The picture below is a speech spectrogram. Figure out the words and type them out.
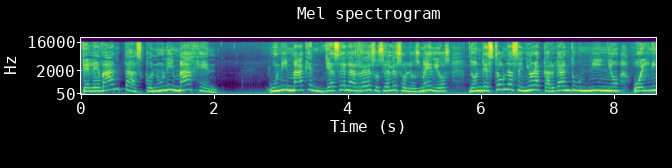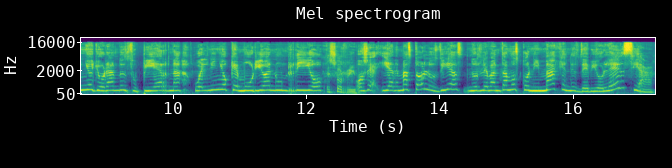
te levantas con una imagen, una imagen, ya sea en las redes sociales o los medios, donde está una señora cargando un niño, o el niño llorando en su pierna, o el niño que murió en un río. Es horrible. O sea, y además todos los días nos levantamos con imágenes de violencia.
